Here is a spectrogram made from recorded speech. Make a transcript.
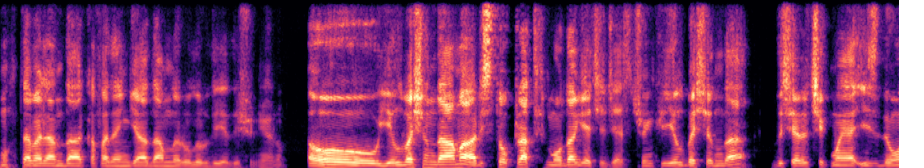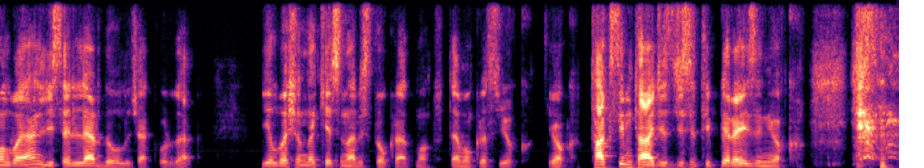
muhtemelen daha kafa dengi adamlar olur diye düşünüyorum. Oo, yılbaşında ama aristokrat moda geçeceğiz. Çünkü yılbaşında dışarı çıkmaya izni olmayan liseliler de olacak burada. Yılbaşında kesin aristokrat mod. Demokrasi yok. Yok. Taksim tacizcisi tiplere izin yok.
